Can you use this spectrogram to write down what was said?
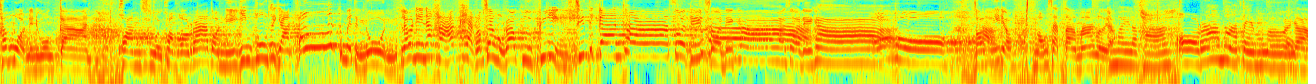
ขมวดในวงการ ความสวยความออร่าตอนนี้ยิ่งพุ่งทะยานฟาดขึ้นไปถึงนู่น แล้ววันนี้นะคะแขกรับเชิญของเราคือพี่หญิงชิติกา นนี้เดี๋ยวน้องแสบตามากเลยอะทำไมล่ะคะ ออร่ามาเต็มเลยอะ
